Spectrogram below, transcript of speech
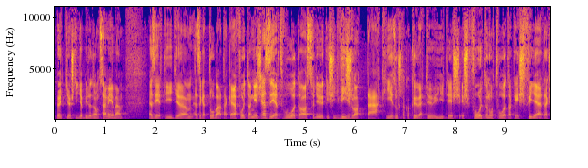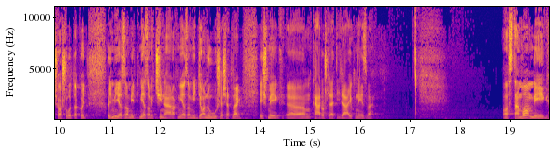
pöttyöst így a birodalom szemében, ezért így ezeket próbálták elfolytani, és ezért volt az, hogy ők is így vizslatták Jézusnak a követőit, és, és folyton ott voltak, és figyeltek, sasoltak, hogy, hogy mi, az, amit, mi az, amit csinálnak, mi az, ami gyanús esetleg, és még um, káros lehet így rájuk nézve. Aztán van még,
